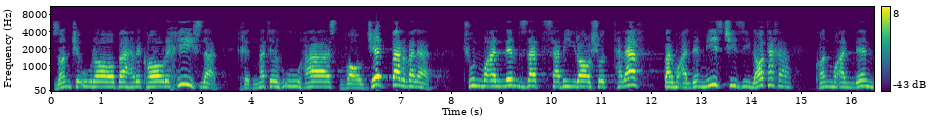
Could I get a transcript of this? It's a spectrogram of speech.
زان که او را بهر کار خیش زد خدمت او هست واجب بر ولد. چون معلم زد سبی را شد تلف بر معلم نیست چیزی لا تخف. کان معلم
